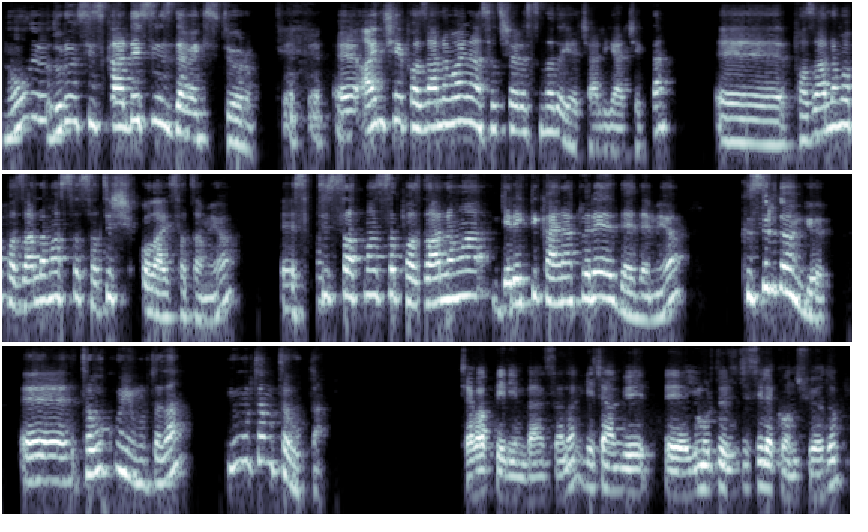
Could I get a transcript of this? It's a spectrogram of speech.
Ne oluyor? Durun siz kardeşsiniz demek istiyorum. Ee, aynı şey pazarlamayla satış arasında da geçerli gerçekten. Ee, pazarlama pazarlamazsa satış kolay satamıyor. Ee, satış satmazsa pazarlama gerekli kaynakları elde edemiyor. Kısır döngü. Ee, tavuk mu yumurtadan, yumurta mı tavuktan? Cevap vereyim ben sana. Geçen bir e, yumurta üreticisiyle konuşuyordum.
